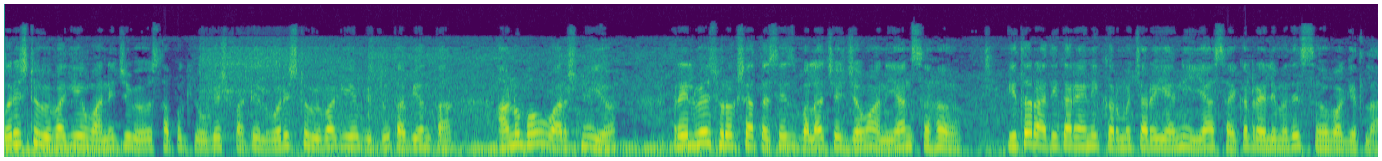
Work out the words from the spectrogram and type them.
वरिष्ठ विभागीय वाणिज्य व्यवस्थापक योगेश पाटील वरिष्ठ विभागीय विद्युत अभियंता अनुभव वार्ष्णेय रेल्वे सुरक्षा तसेच बलाचे जवान यांसह इतर अधिकारी आणि कर्मचारी यांनी या सायकल रॅलीमध्ये सहभाग घेतला.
